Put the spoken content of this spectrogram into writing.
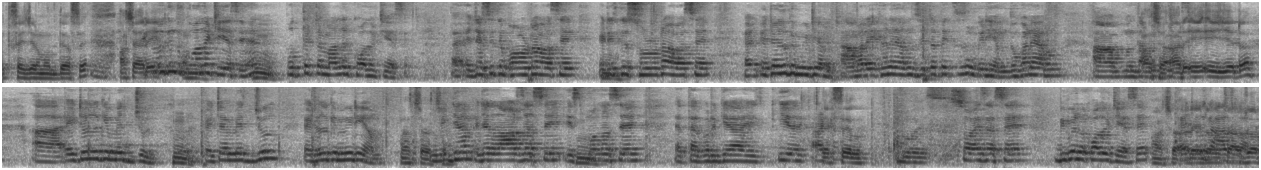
এক সাইজের মধ্যে আছে। আচ্ছা আর এই কিন্তু কোয়ালিটি আছে হ্যাঁ? প্রত্যেকটা মালের কোয়ালিটি আছে। এটার সাথে বড়টাও আছে এটার সাথে ছোটটাও আছে এটা হলো মিডিয়ামটা আমার এখানে এখন যেটা দেখতেছেন মিডিয়াম দোকানে আরও আচ্ছা আর এই যেটা এটা? হলো কি মেজজুল এটা মেজজুল এটা হলো কি মিডিয়াম আচ্ছা, আচ্ছা। মিডিয়াম এটা লার্জ আছে স্মল আছে তারপরে কি কি এক্সেল সয়েজ আছে বিভিন্ন কোয়ালিটি আছে। আচ্ছা, আর এটা এটা হলো হচ্ছে আজওয়ার।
